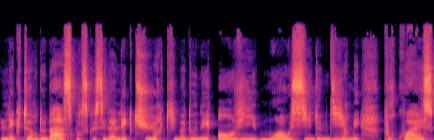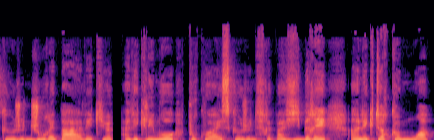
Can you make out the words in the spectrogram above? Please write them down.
lecteur de base parce que c'est la lecture qui m'a donné envie moi aussi de me dire mais pourquoi est-ce que je ne jouerais pas avec avec les mots? Pourquoi est-ce que je ne ferais pas vibrer un lecteur? Comme moi,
